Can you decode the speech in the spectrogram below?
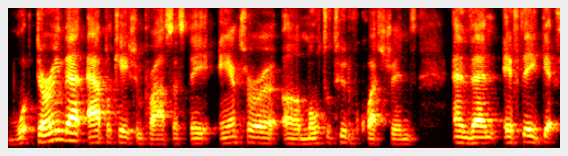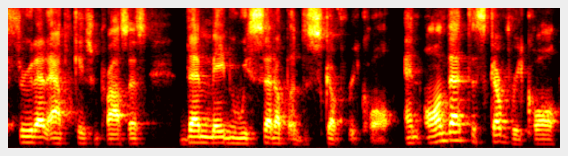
w- during that application process, they answer a, a multitude of questions. And then if they get through that application process, then maybe we set up a discovery call. And on that discovery call,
